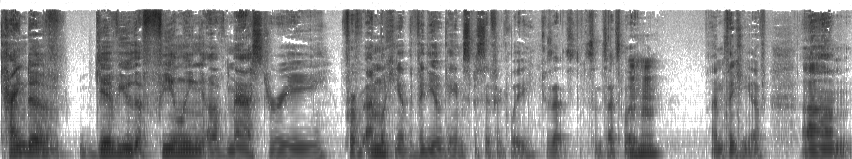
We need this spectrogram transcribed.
kind of give you the feeling of mastery. For I'm looking at the video game specifically because that's since that's what I'm thinking of. Um,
